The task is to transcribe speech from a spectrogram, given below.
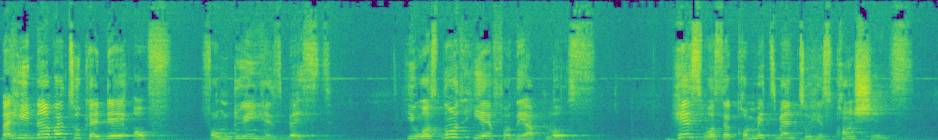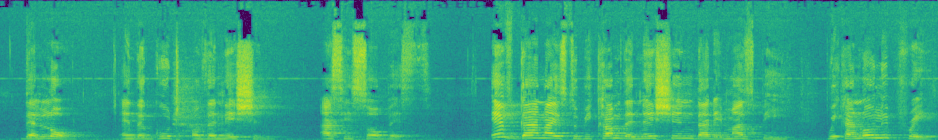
But he never took a day off from doing his best. He was not here for the applause. His was a commitment to his conscience, the law, and the good of the nation, as he saw best. If Ghana is to become the nation that it must be, we can only pray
